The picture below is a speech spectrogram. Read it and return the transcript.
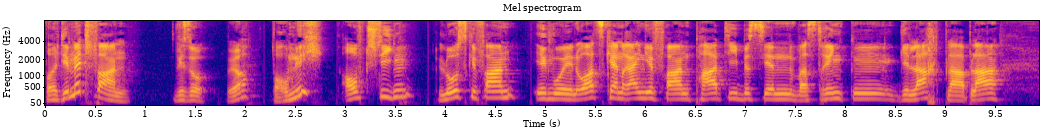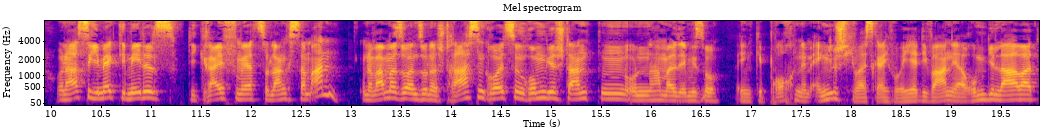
wollt ihr mitfahren? Wir so, ja, warum nicht? Aufgestiegen, losgefahren, irgendwo in den Ortskern reingefahren, Party, bisschen was trinken, gelacht, bla bla. Und dann hast du gemerkt, die Mädels, die greifen jetzt so langsam an. Und dann waren wir so an so einer Straßenkreuzung rumgestanden und haben halt irgendwie so in gebrochenem Englisch, ich weiß gar nicht woher die waren, ja rumgelabert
